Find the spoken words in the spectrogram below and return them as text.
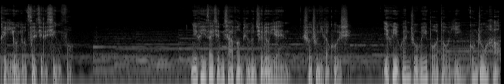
可以拥有自己的幸福。你可以在节目下方评论区留言，说出你的故事，也可以关注微博、抖音公众号，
